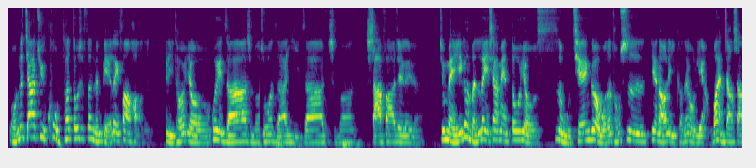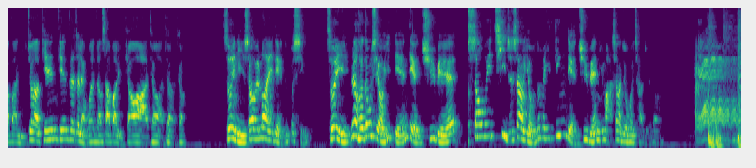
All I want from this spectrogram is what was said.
我们的家具库它都是分门别类放好的，里头有柜子啊、什么桌子啊、椅子啊、什么沙发这类的，就每一个门类下面都有四五千个。我的同事电脑里可能有两万张沙发，你就要天天在这两万张沙发里挑啊挑啊挑啊挑，所以你稍微乱一点都不行。所以任何东西有一点点区别，稍微气质上有那么一丁点区别，你马上就会察觉到。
